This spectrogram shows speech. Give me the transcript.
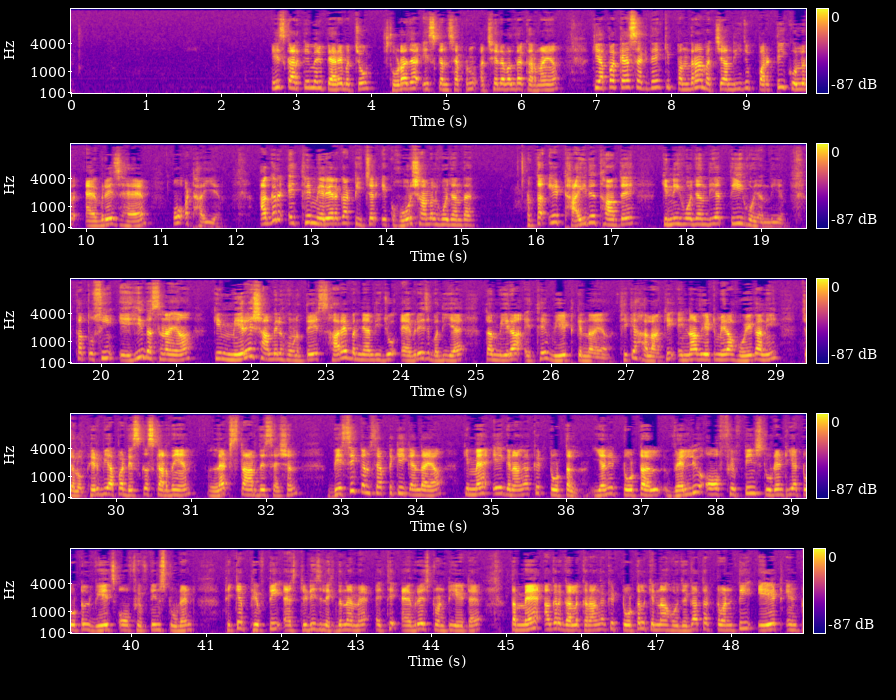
ਇਸ ਕਰਕੇ ਮੇਰੇ ਪਿਆਰੇ ਬੱਚੋ ਥੋੜਾ ਜਿਹਾ ਇਸ ਕਨਸੈਪਟ ਨੂੰ ਅੱਛੇ ਲੈਵਲ ਦਾ ਕਰਨਾ ਆ ਕਿ ਆਪਾਂ ਕਹਿ ਸਕਦੇ ਹਾਂ ਕਿ 15 ਬੱਚਿਆਂ ਦੀ ਜੋ ਪਾਰਟਿਕੂਲਰ ਐਵਰੇਜ ਹੈ, ਉਹ 28 ਹੈ। ਅਗਰ ਇੱਥੇ ਮੇਰੇ ਵਰਗਾ ਟੀਚਰ ਇੱਕ ਹੋਰ ਸ਼ਾਮਿਲ ਹੋ ਜਾਂਦਾ ਹੈ, ਤਾਂ ਇਹ 28 ਦੇ ਥਾਂ ਤੇ ਕਿੰਨੀ ਹੋ ਜਾਂਦੀ ਹੈ? 30 ਹੋ ਜਾਂਦੀ ਹੈ। ਤਾਂ ਤੁਸੀਂ ਇਹੀ ਦੱਸਣਾ ਆ ਕਿ ਮੇਰੇ ਸ਼ਾਮਿਲ ਹੋਣ ਤੇ ਸਾਰੇ ਬੰਦਿਆਂ ਦੀ ਜੋ ਐਵਰੇਜ ਵਧੀ ਹੈ, ਤਾਂ ਮੇਰਾ ਇੱਥੇ weight ਕਿੰਨਾ ਆ? ਠੀਕ ਹੈ? ਹਾਲਾਂਕਿ ਇੰਨਾ weight ਮੇਰਾ ਹੋਏਗਾ ਨਹੀਂ। ਚਲੋ, ਫਿਰ ਵੀ ਆਪਾਂ ਡਿਸਕਸ ਕਰਦੇ ਹਾਂ। Let start this session basic concept ਕੀ ਕਹਿੰਦਾ ਆ ਕਿ ਮੈਂ ਇਹ ਗਿਣਾਗਾ ਕਿ ਟੋਟਲ ਯਾਨੀ ਟੋਟਲ ਵੈਲਿਊ ਆਫ 15 ਸਟੂਡੈਂਟ ਜਾਂ ਟੋਟਲ ਵੇਜ ਆਫ 15 ਸਟੂਡੈਂਟ ਠੀਕ ਹੈ 50 ਐਸਟੀਡੀਜ਼ ਲਿਖ ਦੇਣਾ ਮੈਂ, ਇੱਥੇ ਐਵਰੇਜ 28 ਹੈ। ਤਾਂ ਮੈਂ ਅਗਰ ਗੱਲ ਕਰਾਂਗਾ ਕਿ ਟੋਟਲ ਕਿੰਨਾ ਹੋ ਜਾਏਗਾ, ਤਾਂ 28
